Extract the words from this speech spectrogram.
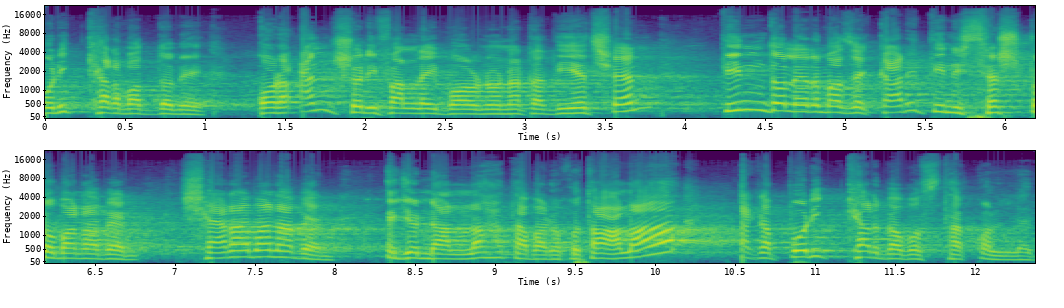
পরীক্ষার মাধ্যমে, কোরআন শরীফ আল্লাহ বর্ণনাটা দিয়েছেন, তিন দলের মাঝে কারি তিনি শ্রেষ্ঠ বানাবেন, সেরা বানাবেন এই জন্য আল্লাহ তাবারকতা আলা একটা পরীক্ষার ব্যবস্থা করলেন।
